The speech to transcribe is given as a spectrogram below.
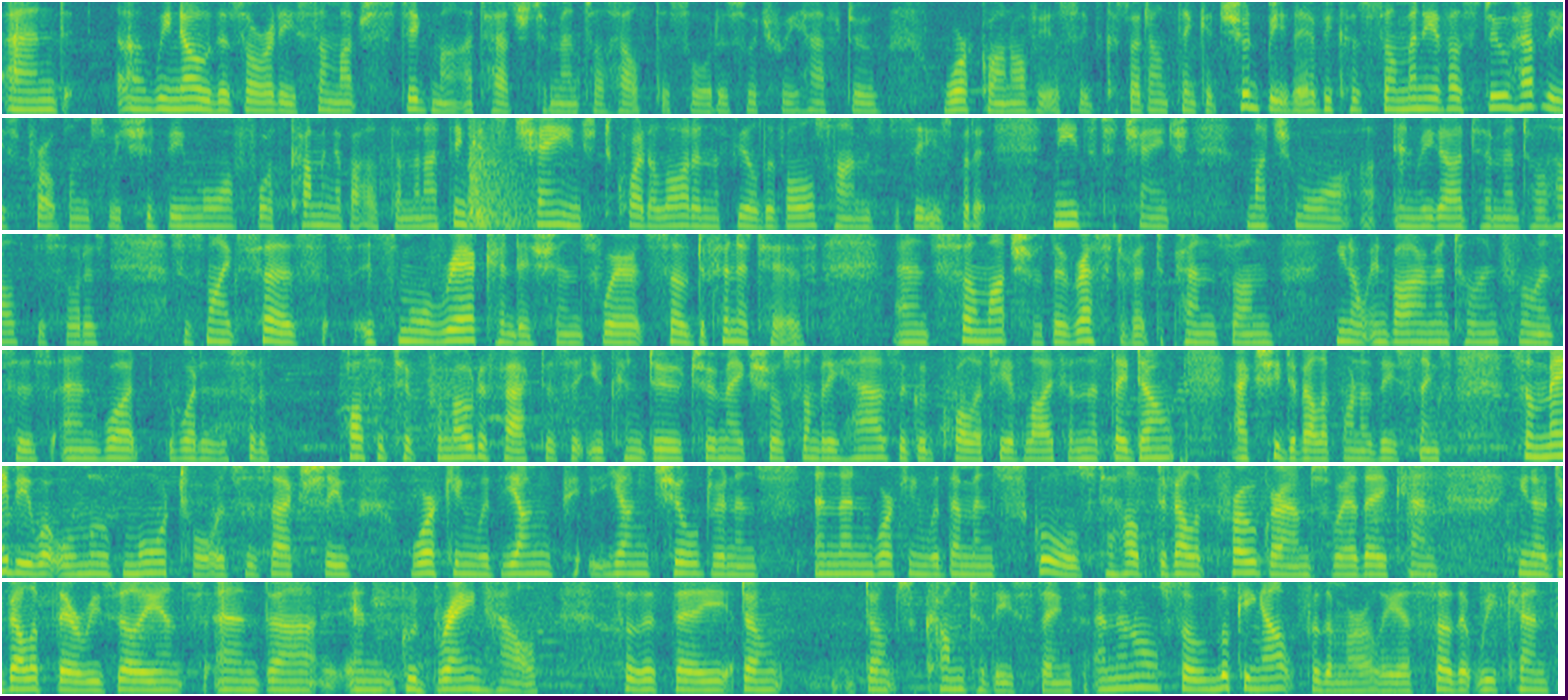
And uh, we know there's already so much stigma attached to mental health disorders, which we have to work on, obviously, because I don't think it should be there, because so many of us do have these problems. We should be more forthcoming about them. And I think it's changed quite a lot in the field of Alzheimer's disease, but it needs to change much more uh, in regard to mental health disorders. As Mike says, it's more rare conditions where it's so definitive, and so much of the rest of it depends on, you know, environmental influences and what, what are the sort of positive promoter factors that you can do to make sure somebody has a good quality of life and that they don't actually develop one of these things. So maybe what we'll move more towards is actually working with young young children and and then working with them in schools to help develop programs where they can, you know, develop their resilience and uh, and good brain health so that they don't don't succumb to these things, and then also looking out for them earlier so that we can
